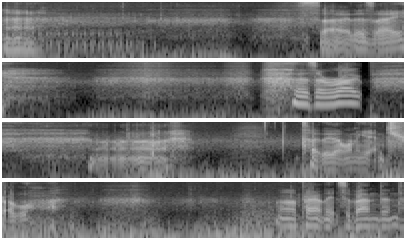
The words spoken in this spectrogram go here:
Ah. So there's a there's a rope. Uh, totally don't want to get in trouble. Well, apparently it's abandoned.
